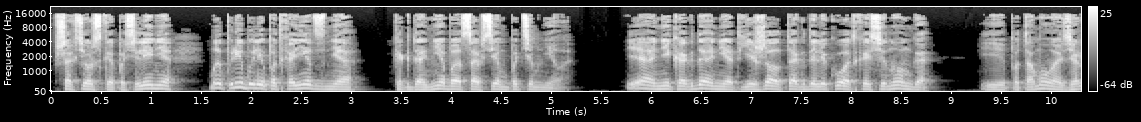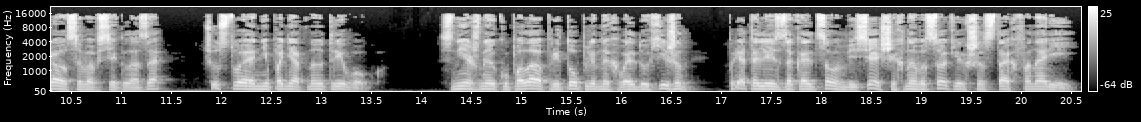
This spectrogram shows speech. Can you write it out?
В шахтерское поселение мы прибыли под конец дня, когда небо совсем потемнело. Я никогда не отъезжал так далеко от Касинонга и потому озирался во все глаза, чувствуя непонятную тревогу. Снежные купола притопленных во льду хижин прятались за кольцом висящих на высоких шестах фонарей.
